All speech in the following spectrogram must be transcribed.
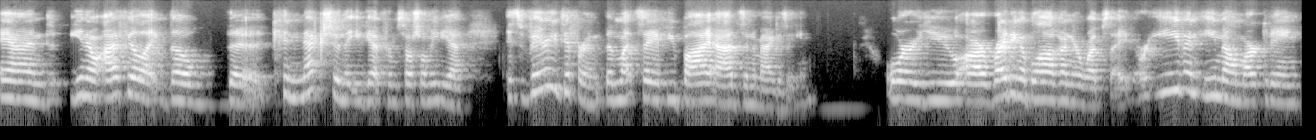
And you know, I feel like the the connection that you get from social media is very different than let's say if you buy ads in a magazine or you are writing a blog on your website or even email marketing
